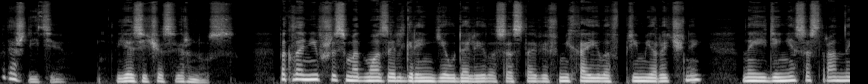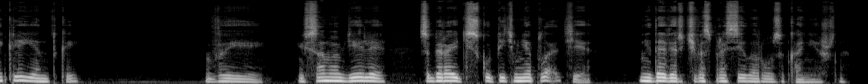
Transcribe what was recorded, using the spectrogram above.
«Подождите, я сейчас вернусь». Поклонившись, мадемуазель Гренье удалилась, оставив Михаила в примерочной наедине со странной клиенткой. — Вы и в самом деле собираетесь купить мне платье? — недоверчиво спросила Роза, конечно.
